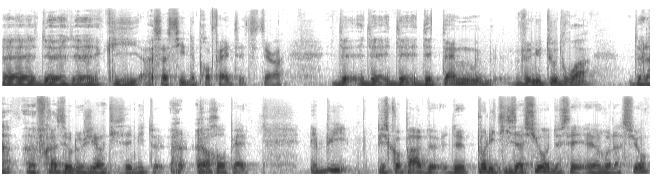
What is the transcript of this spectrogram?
euh, de, qui assassine les prophètes, etc. Des, thèmes venus tout droit de la phraséologie antisémite européenne. Et puis, puisqu'on parle de, politisation de ces relations,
